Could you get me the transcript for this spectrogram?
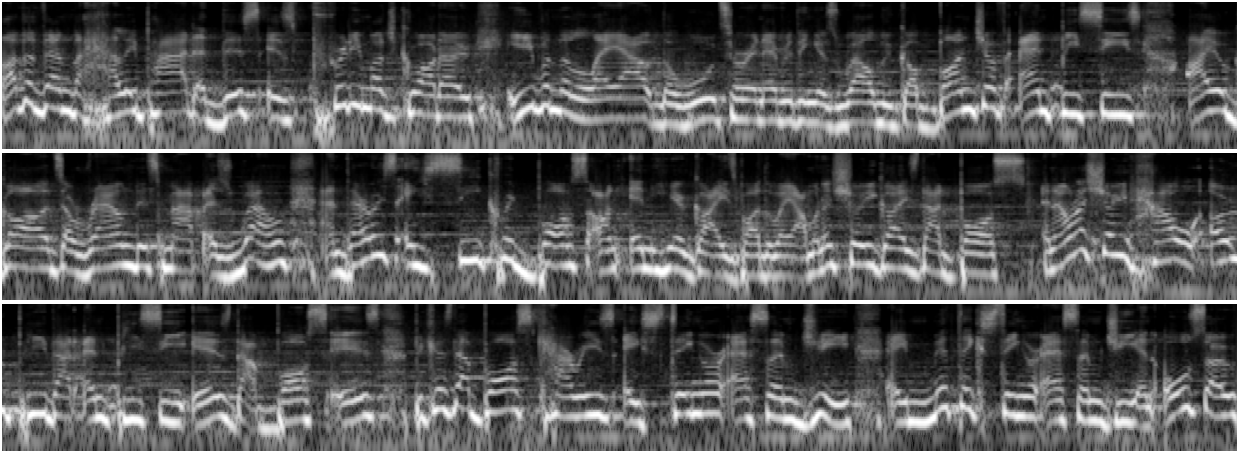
other than the helipad, this is pretty much grotto. Even the layout, the water and everything as well. We've got a bunch of NPCs, IO guards around this map as well. And there is a secret boss on in here, guys, by the way. I'm going to show you guys that boss. And I want to show you how OP that NPC is, that boss is, because that boss carries a Stinger SMG, a mythic Stinger SMG, and also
